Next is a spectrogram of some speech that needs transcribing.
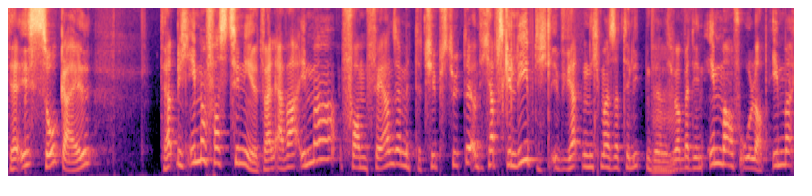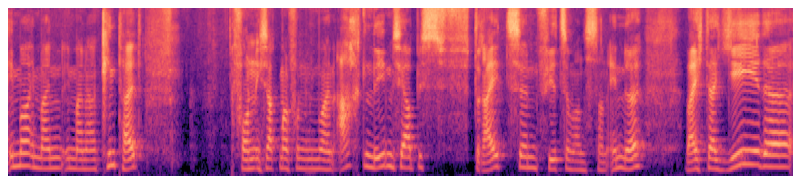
Der ist so geil. Der hat mich immer fasziniert, weil er war immer vorm Fernseher mit der Chipstüte und ich habe es geliebt. Ich, wir hatten nicht mal Satellitenfernseher. Ich war bei denen immer auf Urlaub. Immer, immer in, mein, in meiner Kindheit von, ich sag mal, von meinem achten Lebensjahr bis 13, 14 waren es dann Ende, war ich da jede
